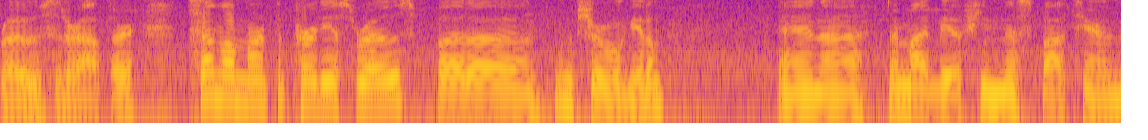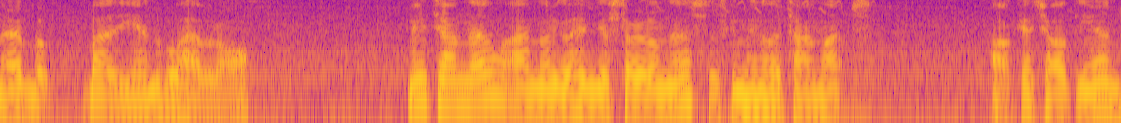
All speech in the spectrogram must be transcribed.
rows that are out there. Some of them aren't the prettiest rows, but uh, I'm sure we'll get them. And uh, there might be a few missed spots here and there, but by the end we'll have it all. Meantime though, I'm going to go ahead and get started on this. This is going to be another time lapse. I'll catch y'all at the end.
